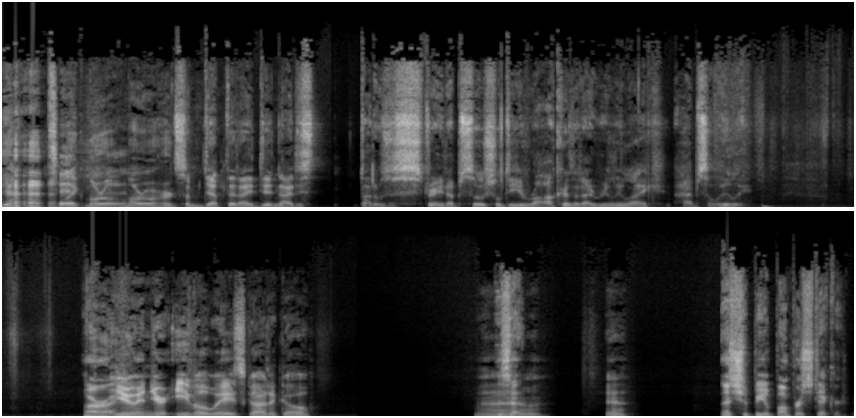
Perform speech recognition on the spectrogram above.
Yeah, like Moro, Yeah. Moro heard some depth that I didn't. I just thought it was a straight up social D rocker that I really like. Absolutely. All right. You and your evil ways got to go. I Is that- Yeah. that should be a bumper sticker.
